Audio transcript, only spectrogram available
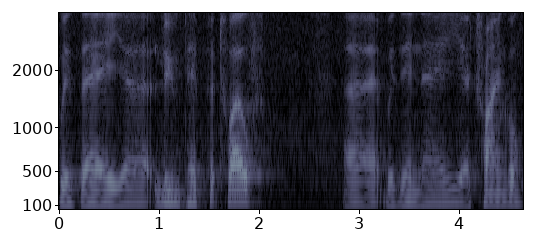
With a uh, lume pip at 12 uh, within a uh, triangle.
